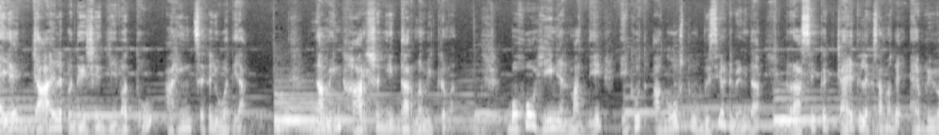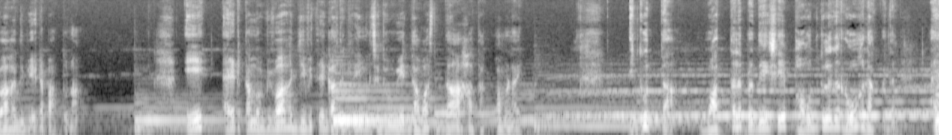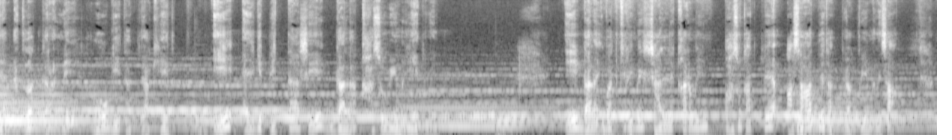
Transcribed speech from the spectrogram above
ඇය ජායල ප්‍රදේශයේ ජීවත් වූ අහිංසක යුවතියක්. නමින් හර්ෂණී ධර්ම වික්‍රම. බොහෝ හීනයන් මධ්‍යයේ ඉකුත් අගෝස්තු විසියට වෙන්ද රසික ජයතිලක සමඟ ඇ විවාහදිවයට පත් වනා. ඒත් ඇයට තම විවාහ ජීවිතය ගතකිරීමට සිදුවේ දවස් දා හතක් පමණයි. ඉකුත්දා වත්තල ප්‍රදේශයේ පෞද්ගලක රෝහලක් වෙත ඇය ඇතුළත් කරන්නේ රෝගී තත්ත්වයක් හේතු. ඒ ඇල්ගේ පිත්තාශයේ ගලක් හසුවීම හේතුවෙන්. ඒ ගල ඉවත් කිරීමේ ශල්්‍ය කරමයෙන් පසු තත්ත්වය අසාධ්‍ය තත්ත්වයක් වීම නිසා.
